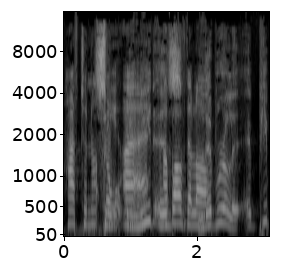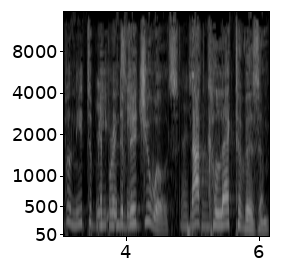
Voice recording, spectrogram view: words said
have to not So be what uh, we need is above the law. liberal. uh, People need to be Liberty. individuals, That's not right. collectivism.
